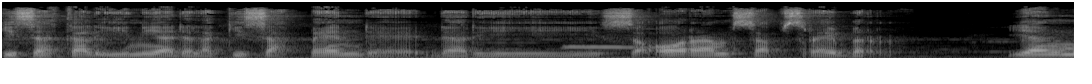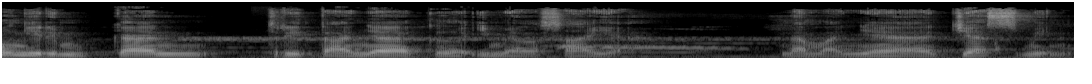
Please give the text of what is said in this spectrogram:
Kisah kali ini adalah kisah pendek dari seorang subscriber yang mengirimkan ceritanya ke email saya. Namanya Jasmine.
